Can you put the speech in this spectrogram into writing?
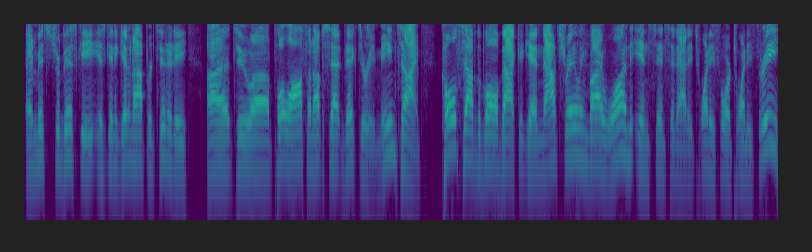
And Mitch Trubisky is going to get an opportunity uh, to uh, pull off an upset victory. Meantime, Colts have the ball back again, now trailing by one in Cincinnati, 24 23.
